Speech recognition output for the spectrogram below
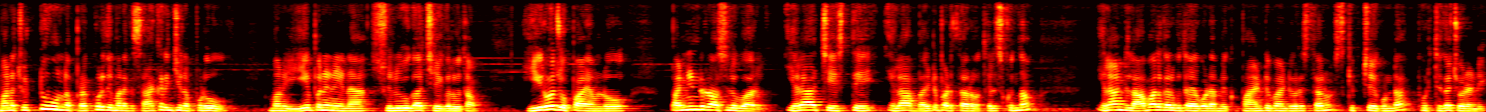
మన చుట్టూ ఉన్న ప్రకృతి మనకు సహకరించినప్పుడు మనం ఏ పనినైనా సులువుగా చేయగలుగుతాం. ఈరోజు ఉపాయంలో పన్నెండు రాసుల వారు ఎలా చేస్తే ఎలా బయటపడతారో తెలుసుకుందాం. ఎలాంటి లాభాలు కలుగుతాయో కూడా మీకు పాయింట్ పాయింట్ వివరిస్తాను. స్కిప్ చేయకుండా పూర్తిగా చూడండి.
